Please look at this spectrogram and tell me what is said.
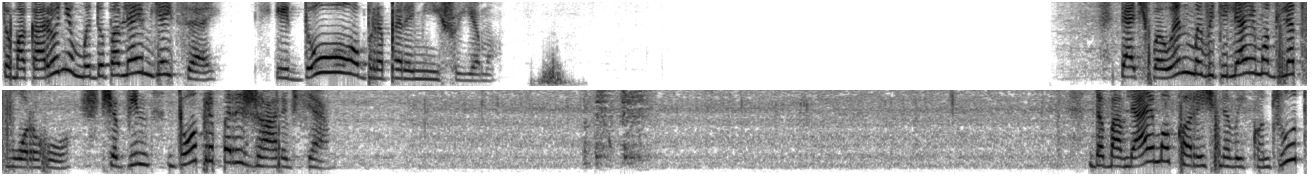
До макаронів ми додаємо яйце і добре перемішуємо. П'ять хвилин ми виділяємо для творогу, щоб він добре пережарився. Добавляємо коричневий кунжут.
